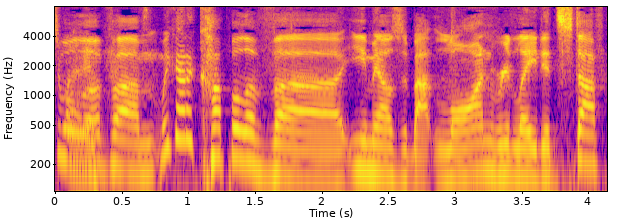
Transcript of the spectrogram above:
couple way. of um, we got a couple of uh, emails about lawn related stuff.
